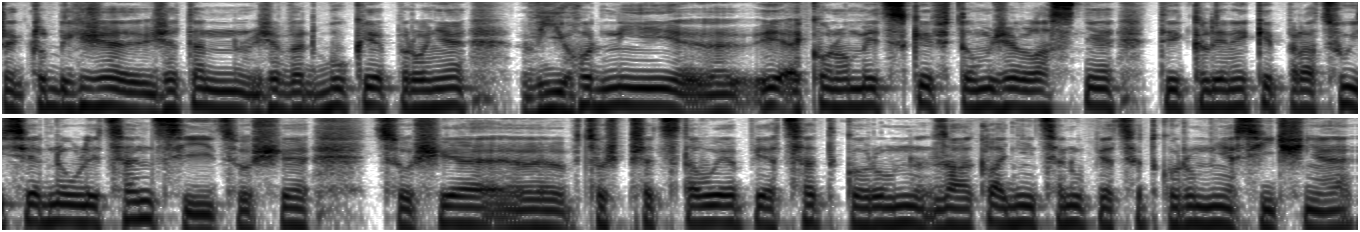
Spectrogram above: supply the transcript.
řekl bych, že, že ten že Vetbook je pro ně výhodný eh, i ekonomicky v tom, že vlastně ty kliniky pracují s jednou licencí, což, je, což, je, což představuje 500 korun, základní cenu 500 korun měsíčně,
